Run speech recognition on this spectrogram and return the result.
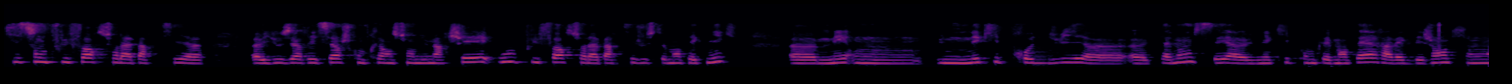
qui sont plus forts sur la partie euh, user research, compréhension du marché, ou plus forts sur la partie justement technique. Euh, mais on, une équipe produit euh, Canon, c'est une équipe complémentaire avec des gens qui ont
